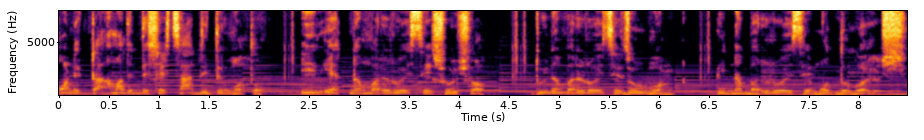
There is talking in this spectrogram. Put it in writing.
অনেকটা আমাদের দেশের চার ঋতুর মতো। এর এক নম্বরে রয়েছে শৈশব, দুই নম্বরে রয়েছে যৌবন, তিন নম্বরে রয়েছে মধ্য বয়স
